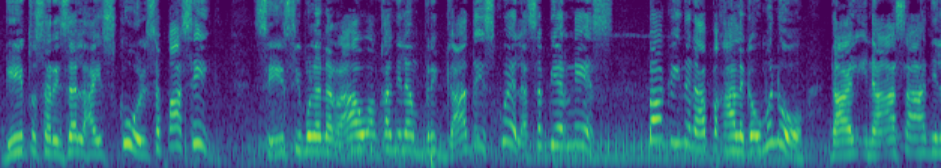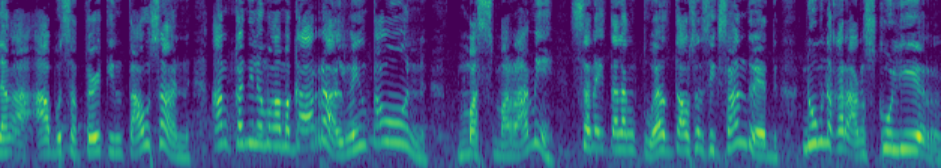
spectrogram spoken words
Dito sa Rizal High School sa Pasig, sisimula na raw ang kanilang brigada eskwela sa biyernes. Bagay na napakahalaga umano dahil inaasahan nilang aabot sa 13,000 ang kanilang mga mag-aaral ngayong taon. Mas marami sa naitalang 12,600 noong nakaraang school year.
